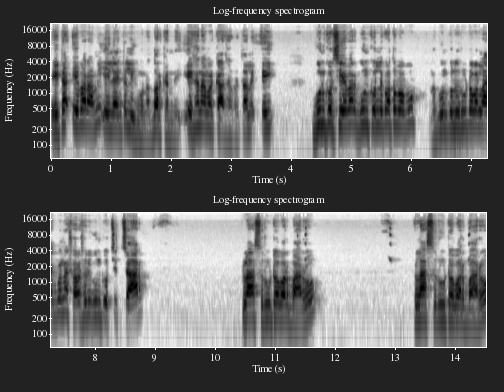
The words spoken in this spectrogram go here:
এটা এবার আমি এই লাইনটা লিখব না, দরকার নেই। এখানে আমার কাজ হবে। তাহলে এই গুণ করছি এবার, গুণ করলে কত পাবো? গুণ করলে রুট ওভার লাগবে না, সরাসরি গুণ করছি চার প্লাস রুট ওভার বারো প্লাস রুট ওভার বারো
